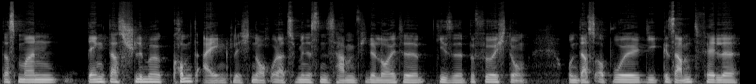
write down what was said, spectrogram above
dass man denkt, das Schlimme kommt eigentlich noch. Oder zumindest haben viele Leute diese Befürchtung. Und das, obwohl die Gesamtfälle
